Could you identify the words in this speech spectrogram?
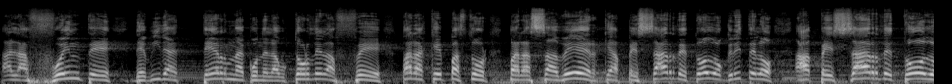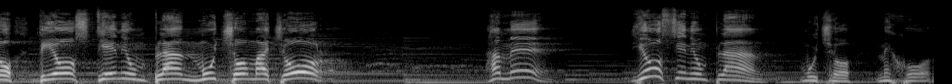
a la fuente de vida eterna con el autor de la fe. ¿Para qué, pastor? Para saber que a pesar de todo, grítelo, a pesar de todo, Dios tiene un plan mucho mayor. Amén. Dios tiene un plan mucho mejor.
